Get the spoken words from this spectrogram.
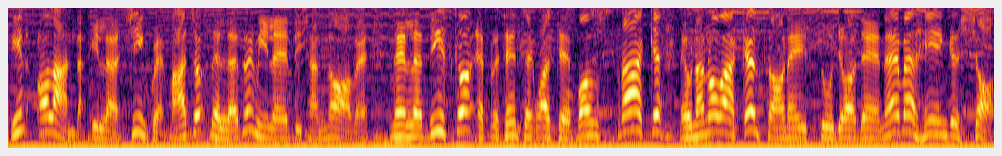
in Olanda il 5 maggio del 2019. Nel disco è presente qualche bonus track e una nuova canzone in studio The Never Hing Show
